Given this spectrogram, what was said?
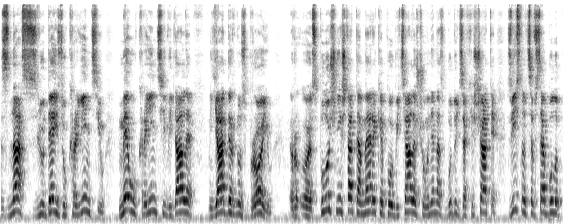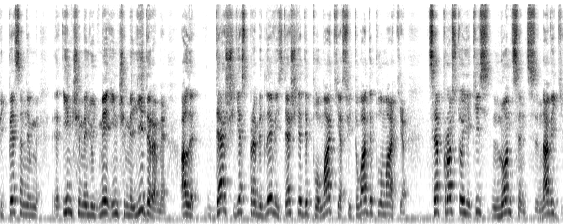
з нас, з людей, з українців. Ми, українці, віддали ядерну зброю. Е, Сполучені Штати Америки пообіцяли, що вони нас будуть захищати. Звісно, це все було підписаним е, іншими людьми, іншими лідерами. Але де ж є справедливість, де ж є дипломатія, світова дипломатія? Це просто якийсь нонсенс. Навіть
